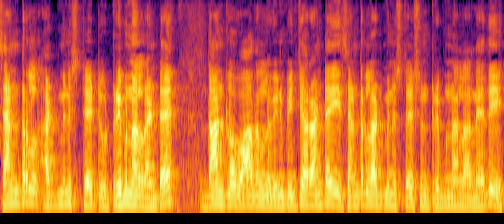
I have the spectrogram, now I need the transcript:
సెంట్రల్ అడ్మినిస్ట్రేటివ్ ట్రిబ్యునల్ అంటే దాంట్లో వాదనలు వినిపించారు. అంటే ఈ సెంట్రల్ అడ్మినిస్ట్రేషన్ ట్రిబ్యునల్ అనేది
